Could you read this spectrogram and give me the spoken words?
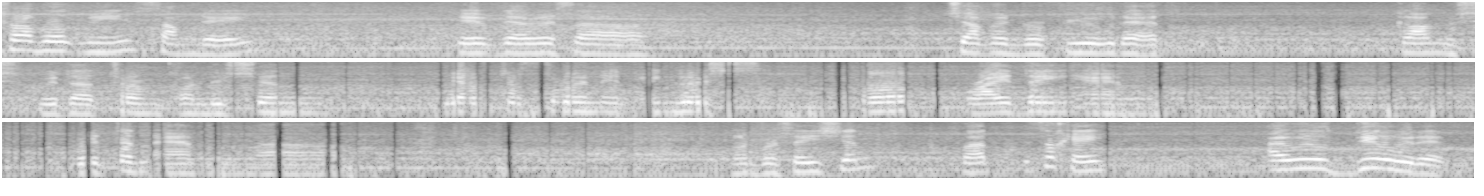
trouble me someday if there is a job interview that comes with a term condition. You have to fluent in English both writing and written and uh, conversation but it's okay. I will deal with it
